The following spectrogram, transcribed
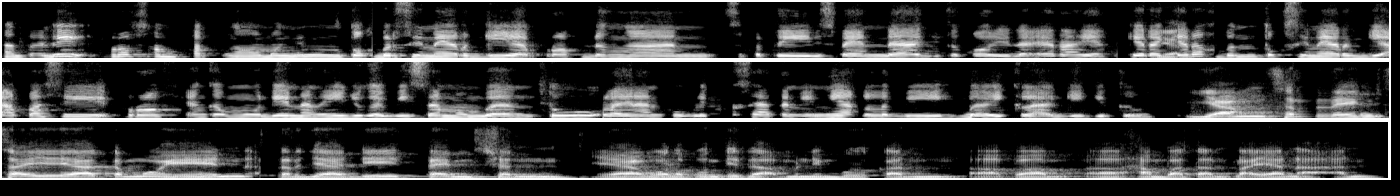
Nah tadi Prof sempat ngomongin ini untuk bersinergi ya Prof dengan seperti di Spenda gitu kalau di daerah ya. Kira-kira ya. bentuk sinergi apa sih Prof yang kemudian nantinya juga bisa membantu pelayanan publik kesehatan ini lebih baik lagi gitu? Yang sering saya temuin terjadi tension ya walaupun tidak menimbulkan apa eh, hambatan pelayanan,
